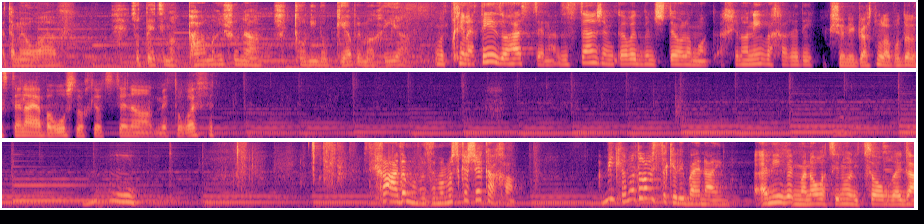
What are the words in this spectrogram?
אתה מאוהב. זאת בעצם הפעם הראשונה שטוני נוגע במריה. מבחינתי זו הסצנה, זו סצנה שמקרבת בין שתי עולמות, החילוני והחרדי. כשניגשנו לעבוד על הסצנה, היה ברור שזו הולכת להיות סצנה מטורפת. סליחה, אדם, אבל זה ממש קשה ככה. עמית, למה אתה לא מסתכל לי בעיניים? אני ומנור רצינו ליצור רגע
